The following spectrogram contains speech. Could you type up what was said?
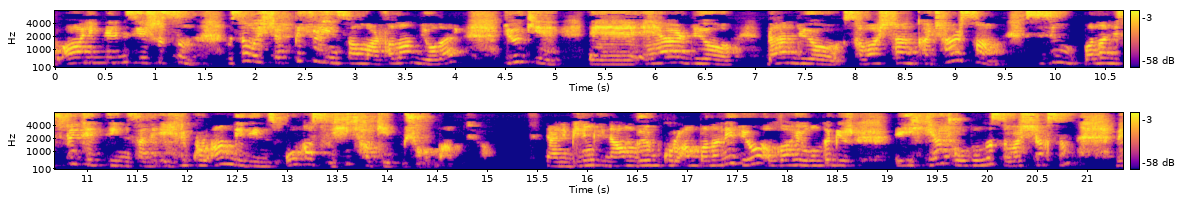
bu alimlerimiz yaşasın, savaşacak bir sürü insan var falan diyorlar. Diyor ki e, eğer diyor ben diyor savaştan kaçarsam sizin bana nispet ettiğiniz hani ehli Kur'an dediğiniz o vasfı hiç hak etmiş olmam diyor. Yani benim inandığım Kur'an bana ne diyor? Allah yolunda bir e, ihtiyaç olduğunda savaşacaksın. Ve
